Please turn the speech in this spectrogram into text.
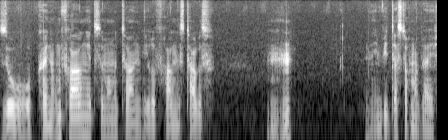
So, keine Umfragen jetzt momentan. Ihre Fragen des Tages. Mhm. Nehmen wir das doch mal gleich.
